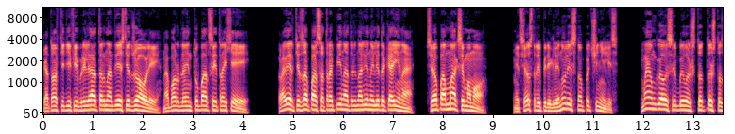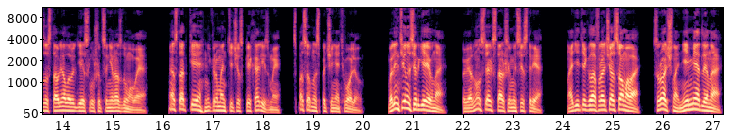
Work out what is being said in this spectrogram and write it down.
Готовьте дефибриллятор на 200 джоулей, набор для интубации трахеи. Проверьте запас атропина, адреналина или докаина. Все по максимуму». Медсестры переглянулись, но подчинились. В моем голосе было что-то, что заставляло людей слушаться, не раздумывая. Остатки некромантической харизмы, способность подчинять волю. «Валентина Сергеевна!» — повернулся я к старшей медсестре. «Найдите главврача Сомова! Срочно! Немедленно!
